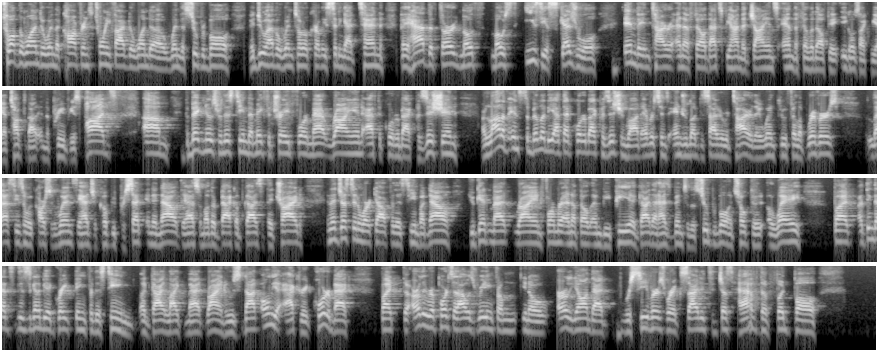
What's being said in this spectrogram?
12 to 1 to win the conference, 25 to 1 to win the Super Bowl. They do have a win total currently sitting at 10. They have the third most most easiest schedule in the entire NFL. That's behind the Giants and the Philadelphia Eagles, like we had talked about in the previous pods. Um, the big news for this team that make the trade for Matt Ryan at the quarterback position a lot of instability at that quarterback position, Rod, ever since Andrew Luck decided to retire. They went through Philip Rivers last season with Carson Wentz. They had Jacoby Brissett in and out. They had some other backup guys that they tried, and it just didn't work out for this team. But now you get Matt Ryan, former NFL MVP, a guy that has been to the Super Bowl and choked it away. But I think that's this is going to be a great thing for this team. A guy like Matt Ryan, who's not only an accurate quarterback, but the early reports that I was reading from, you know, early on that receivers were excited to just have the football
